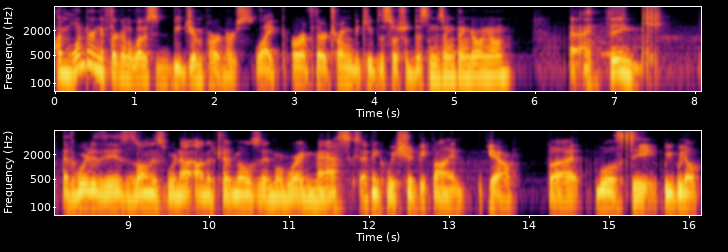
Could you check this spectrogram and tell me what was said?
I'm wondering if they're going to let us be gym partners, like, or if they're trying to keep the social distancing thing going on. I I think, as weird as it is, as long as we're not on the treadmills and we're wearing masks, I think we should be fine. Yeah. But we'll see. We we don't.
